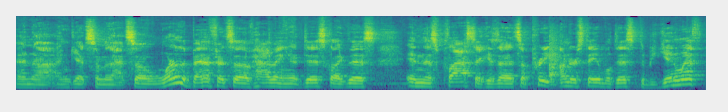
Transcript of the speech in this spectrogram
and, uh, and get some of that. So one of the benefits of having a disc like this in this plastic is that it's a pretty understable disc to begin with,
